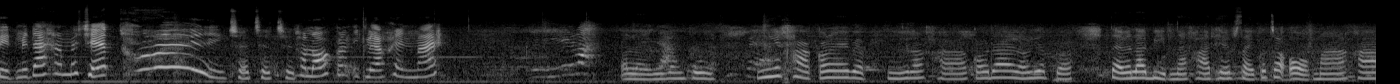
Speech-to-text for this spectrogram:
ติดไม่ได้ถ้าไม่เช็ดเฮ้ยเช็ดเช็ดเช็ดทะเลาะกันอีกแล้วเห็นไหมอะไรไม่ต้องพูด นี่ค่ะก็เลยแบบนี้นะคะ ก็ได้แล้วเรียบร้อยแต่เวลาบีบนะคะ เทปใสก็จะออกมาค่ะ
